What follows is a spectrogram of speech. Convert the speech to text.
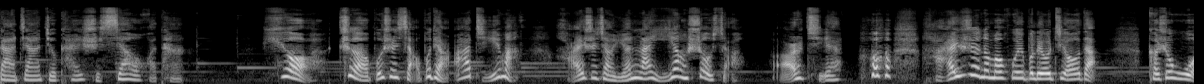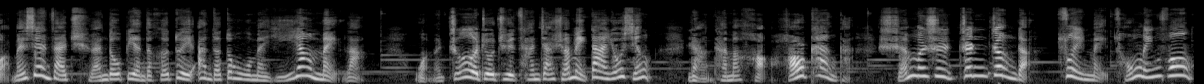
大家就开始笑话他：“哟，这不是小不点阿吉吗？还是像原来一样瘦小。”而且，呵呵，还是那么灰不溜秋的。可是我们现在全都变得和对岸的动物们一样美了。我们这就去参加选美大游行，让他们好好看看什么是真正的最美丛林风。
